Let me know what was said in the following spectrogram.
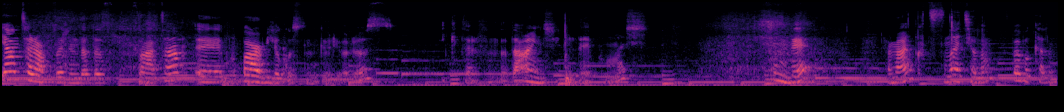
Yan taraflarında da zaten e, Barbie logosunu görüyoruz. İki tarafında da aynı şekilde yapılmış. Şimdi hemen kutusunu açalım ve bakalım.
